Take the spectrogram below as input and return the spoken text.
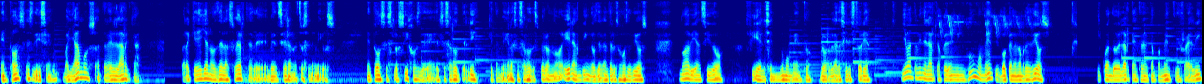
Entonces dicen, vayamos a traer el arca para que ella nos dé la suerte de vencer a nuestros enemigos. Entonces los hijos del sacerdote Elí, que también eran sacerdotes, pero no eran dignos delante de los ojos de Dios, no habían sido fieles en ningún momento, lo relata así la historia. Llevan también el arca, pero en ningún momento invocan el nombre de Dios. Y cuando el arca entra en el campamento israelí,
